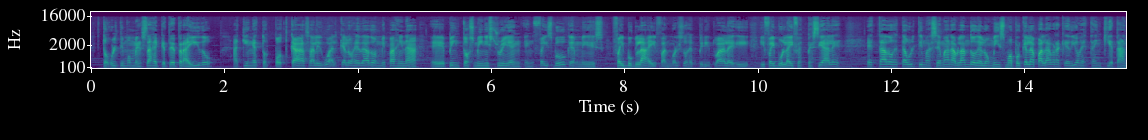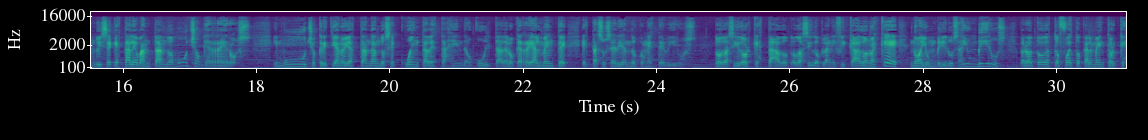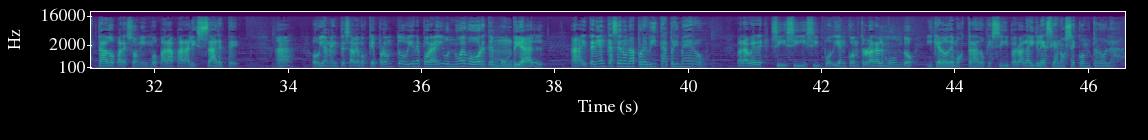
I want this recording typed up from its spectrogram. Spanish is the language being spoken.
Estos últimos mensajes que te he traído aquí en estos podcasts, al igual que los he dado en mi página eh, Pintos Ministry en, Facebook, en mis Facebook Live, almuerzos espirituales y, y Facebook Live especiales, he estado esta última semana hablando de lo mismo porque es la palabra que Dios está inquietando y sé que está levantando a muchos guerreros y muchos cristianos ya están dándose cuenta de esta agenda oculta, de lo que realmente está sucediendo con este virus. Todo ha sido orquestado, todo ha sido planificado. No es que no hay un virus, hay un virus, pero todo esto fue totalmente orquestado para eso mismo, para paralizarte. ¿Ah? Obviamente sabemos que pronto viene por ahí un nuevo orden mundial. ¿Ah? Y tenían que hacer una pruebita primero para ver si, si, si podían controlar al mundo y quedó demostrado que sí, pero a la iglesia no se controla.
